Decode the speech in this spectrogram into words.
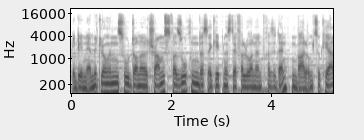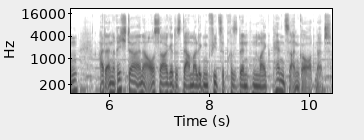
In den Ermittlungen zu Donald Trumps Versuchen, das Ergebnis der verlorenen Präsidentenwahl umzukehren, hat ein Richter eine Aussage des damaligen Vizepräsidenten Mike Pence angeordnet.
